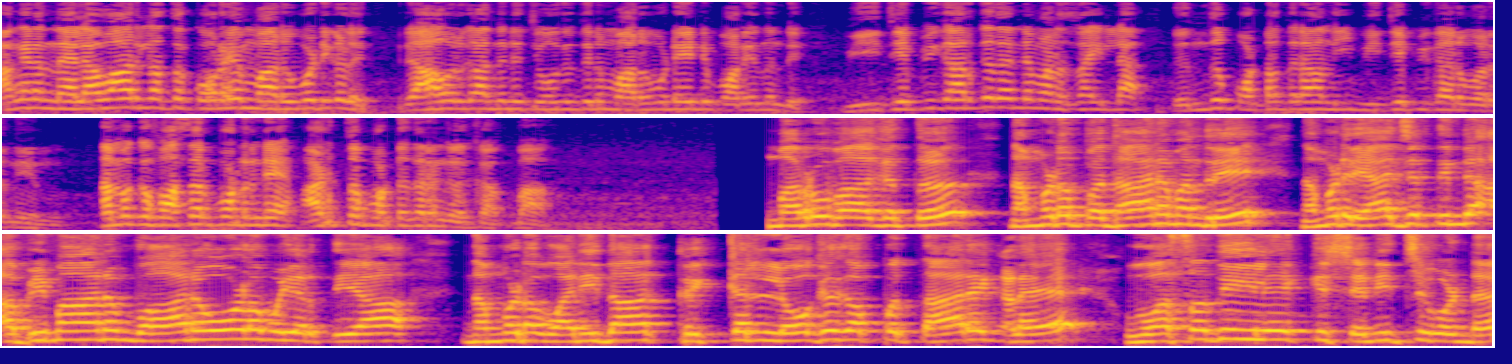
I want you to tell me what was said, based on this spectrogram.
അങ്ങനെ നിലവാരമില്ലാത്ത കുറെ മറുപടികൾ രാഹുൽ ഗാന്ധിന്റെ ചോദ്യത്തിന് മറുപടിയായിട്ട് പറയുന്നുണ്ട്. ബി ജെ പിക്കാർക്ക് തന്നെ മനസ്സിലായില്ല. എന്ത് പൊട്ടത്തരാന്ന് ഈ ബി ജെ പിക്കാർ പറഞ്ഞിരുന്നു നമുക്ക് ഫസൽ പൊട്ടന്റെ അടുത്ത പൊട്ടത്തരം കേൾക്കാം. ബാ. മറുഭാഗത്ത് നമ്മുടെ പ്രധാനമന്ത്രി നമ്മുടെ രാജ്യത്തിന്റെ അഭിമാനം വാനോളം ഉയർത്തിയ നമ്മുടെ വനിതാ ക്രിക്കറ്റ് ലോകകപ്പ് താരങ്ങളെ വസതിയിലേക്ക് ക്ഷണിച്ചുകൊണ്ട്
